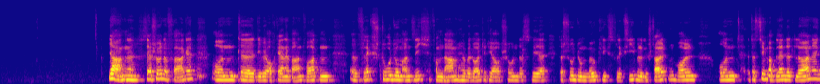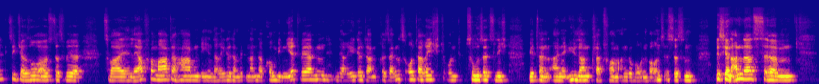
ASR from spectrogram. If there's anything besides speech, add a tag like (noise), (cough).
Ja, eine sehr schöne Frage und äh, die wir auch gerne beantworten. Äh, Flexstudium an sich vom Namen her bedeutet ja auch schon, dass wir das Studium möglichst flexibel gestalten wollen. Und das Thema Blended Learning sieht ja so aus, dass wir zwei Lehrformate haben, die in der Regel dann miteinander kombiniert werden. In der Regel dann Präsenzunterricht und zusätzlich wird dann eine E-Learn-Plattform angeboten. Bei uns ist das ein bisschen anders. Ähm,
